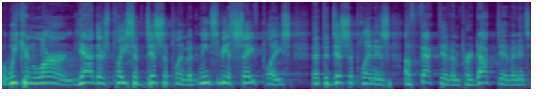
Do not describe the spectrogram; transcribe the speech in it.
we can learn. Yeah, there's place of discipline, but it needs to be a safe place that the discipline is effective and productive and it's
